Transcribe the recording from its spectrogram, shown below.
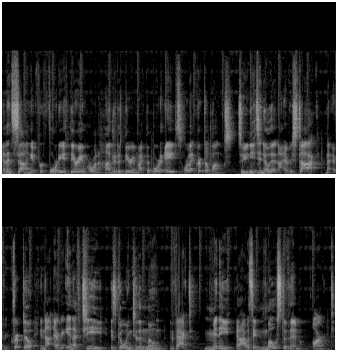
and then selling it for 40 Ethereum or 100 Ethereum like the Bored Apes or like CryptoPunks. So you need to know that not every stock, not every crypto, and not every NFT is going to the moon. In fact, many, and I would say most of them aren't.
